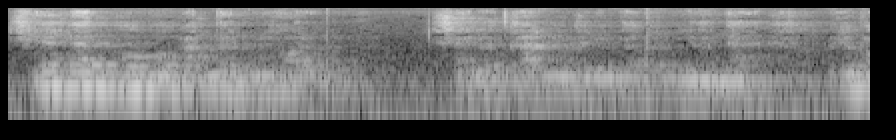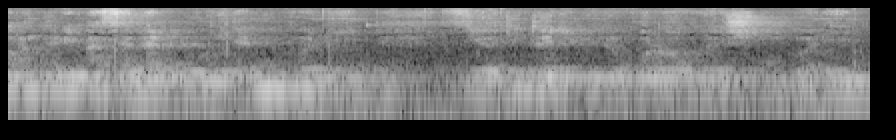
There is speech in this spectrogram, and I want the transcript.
چقدر ما واقعا در اون حال شرایط قرار داریم یا نه. آیا واقعا داریم مسئله رو گنده می‌کنیم زیادی داریم اینو قلوبش می‌کنیم؟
